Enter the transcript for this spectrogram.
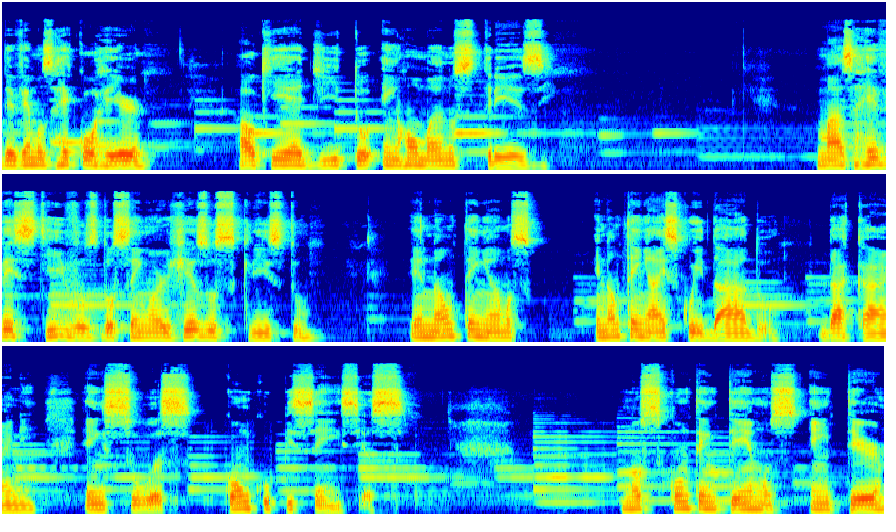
devemos recorrer ao que é dito em Romanos 13. Mas revestivos do Senhor Jesus Cristo, e não tenhamos e não tenhais cuidado da carne em suas concupiscências. Nos contentemos em ter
